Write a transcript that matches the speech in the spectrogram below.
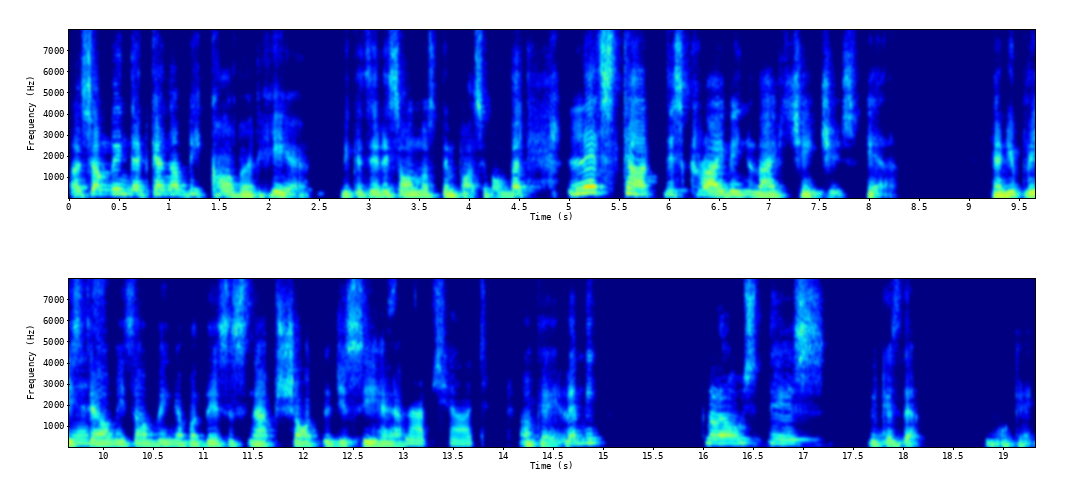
uh, something that cannot be covered here because it is almost impossible. But let's start describing life changes here. Can you please Yes. tell me something about this snapshot that you see here? snapshot. Okay, let me close this because the, okay,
